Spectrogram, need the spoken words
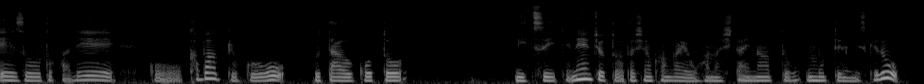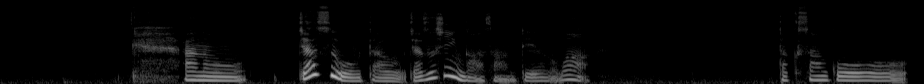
映像とかでこうカバー曲を歌うことについてねちょっと私の考えをお話したいなと思ってるんですけどあのジャズを歌うジャズシンガーさんっていうのはたくさんこ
